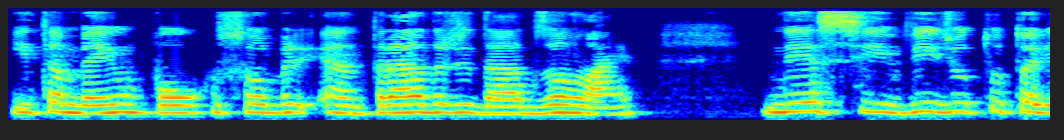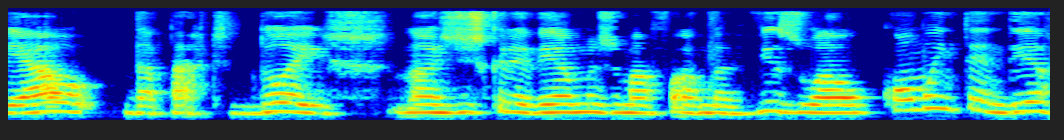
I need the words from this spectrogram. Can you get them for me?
e também um pouco sobre a entrada de dados online. Nesse vídeo tutorial da parte 2, nós descrevemos de uma forma visual como entender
